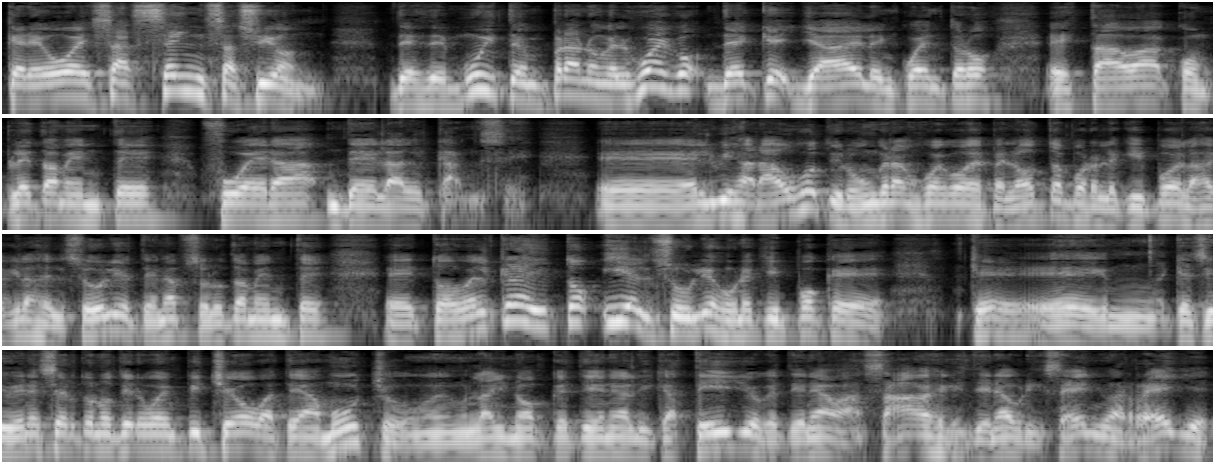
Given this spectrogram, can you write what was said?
creó esa sensación desde muy temprano en el juego de que ya el encuentro estaba completamente fuera del alcance. Eh, Elvis Araujo tiró un gran juego de pelota por el equipo de las Águilas del Zulia, tiene absolutamente eh, todo el crédito y el Zulia es un equipo que, que, eh, que, si bien es cierto no tiene buen picheo, batea mucho, un line-up que tiene a Ali Castillo, que tiene a Basabe, que tiene a Briseño, a Reyes,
